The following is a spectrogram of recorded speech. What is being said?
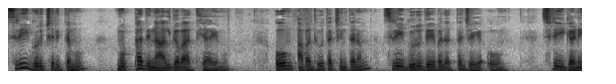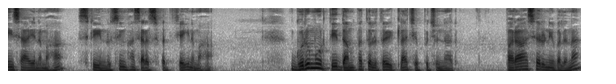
శ్రీ గురుచరితము ముప్పది నాల్గవ అధ్యాయము. ఓం అవధూత చింతనం శ్రీ గురుదేవదత్త జయ ఓం. శ్రీ గణేశాయ నమ శ్రీ నృసింహ సరస్వత్యై నమ. గురుమూర్తి దంపతులతో ఇట్లా చెప్పుచున్నారు. పరాశరుని వలన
